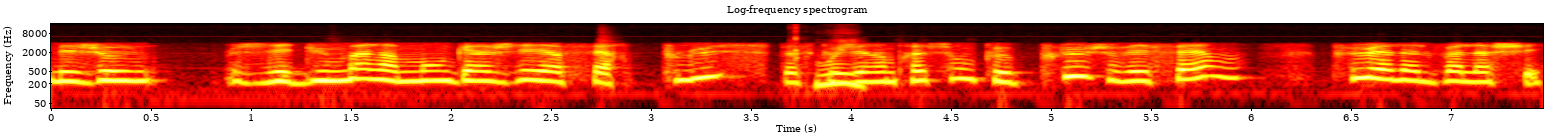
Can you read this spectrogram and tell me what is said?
mais je j'ai du mal à m'engager à faire plus parce que j'ai l'impression que plus je vais faire, plus elle elle va lâcher.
